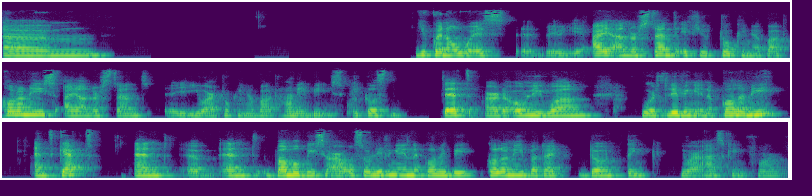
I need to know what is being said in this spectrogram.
Um, you can always, uh, I understand if you're talking about colonies, I understand uh, you are talking about honeybees because that are the only one who is living in a colony and kept and uh, and bumblebees are also living in a colony, colony but i don't think you are asking for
